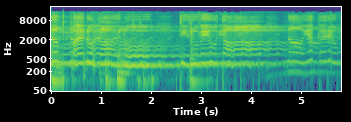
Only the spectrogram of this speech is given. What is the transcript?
ನಮ್ಮನು ಕಾನು. तिव ನಾಯಕರು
